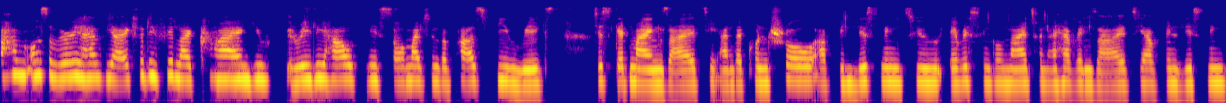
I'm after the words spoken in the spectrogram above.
I'm also very happy. I actually feel like crying. You've really helped me so much in the past few weeks. Just get my anxiety under control. I've been listening to every single night when I have anxiety. I've been listening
